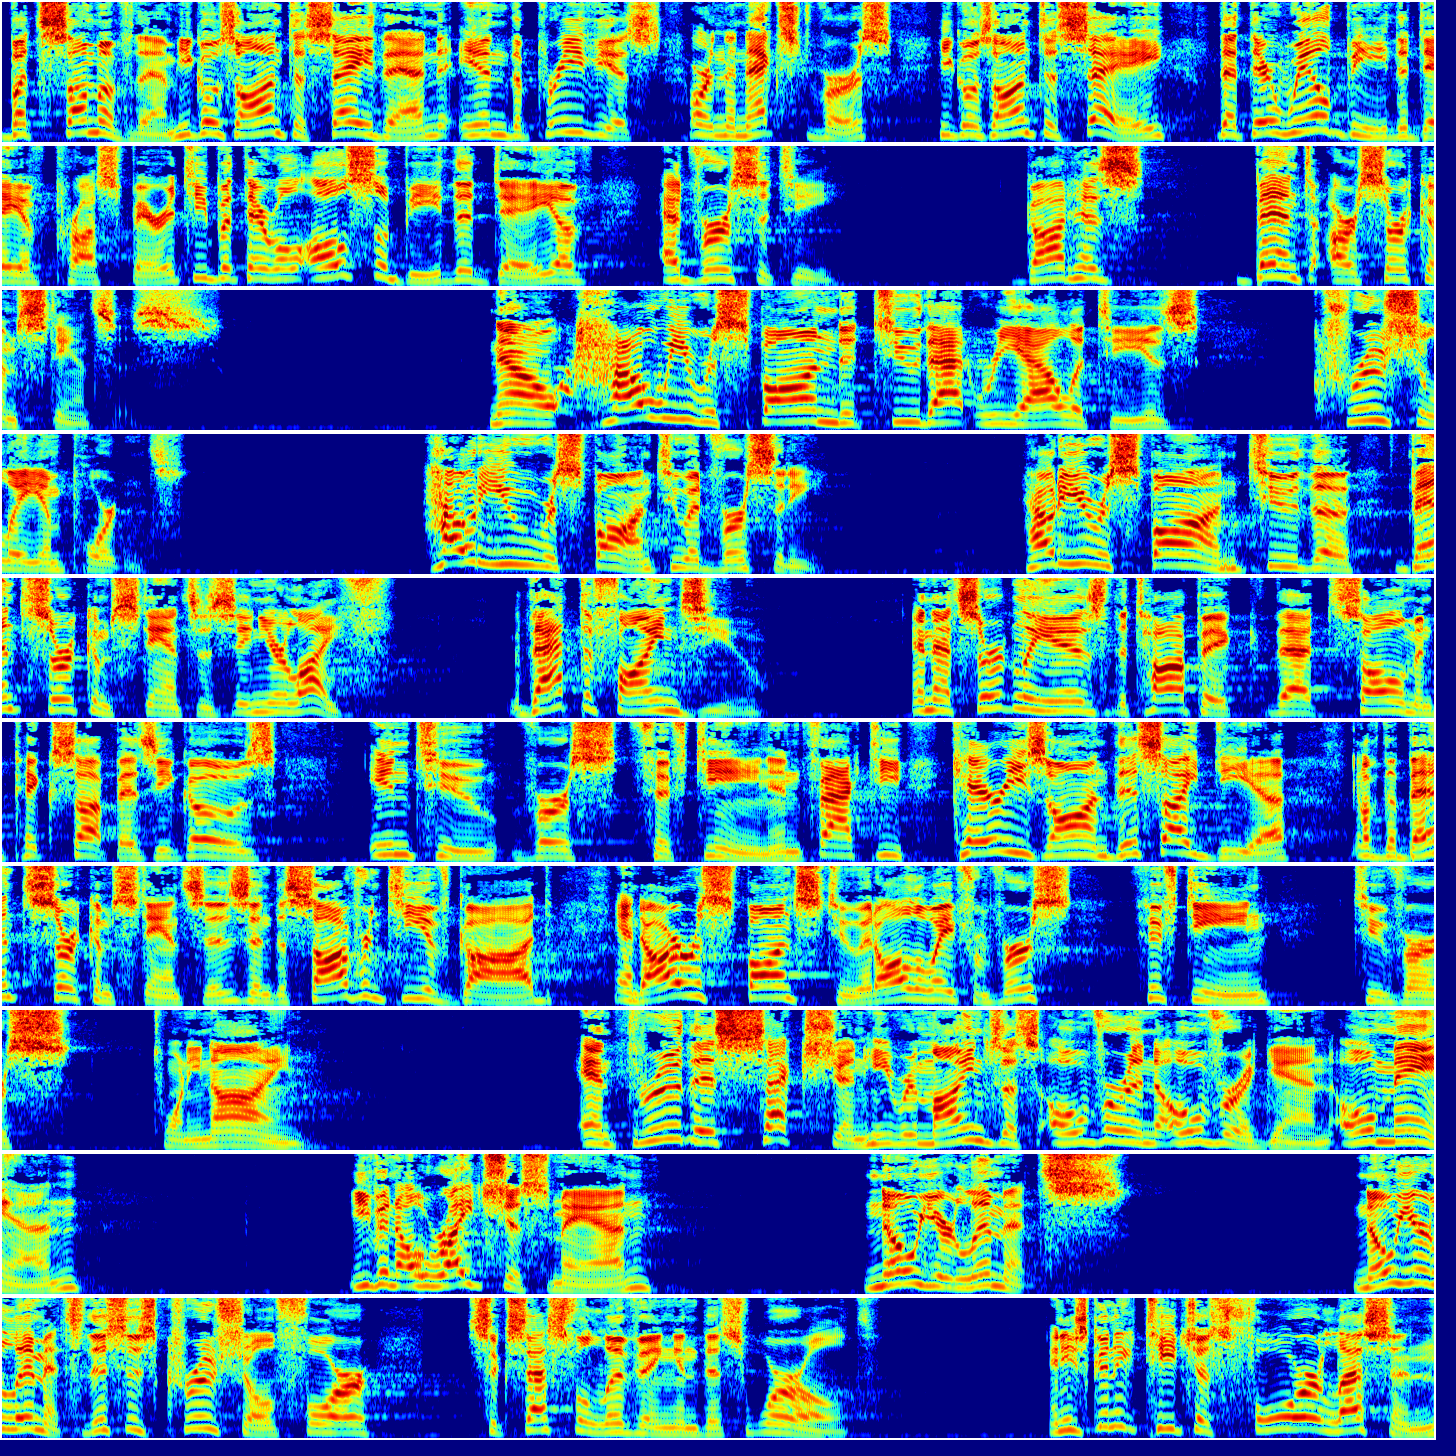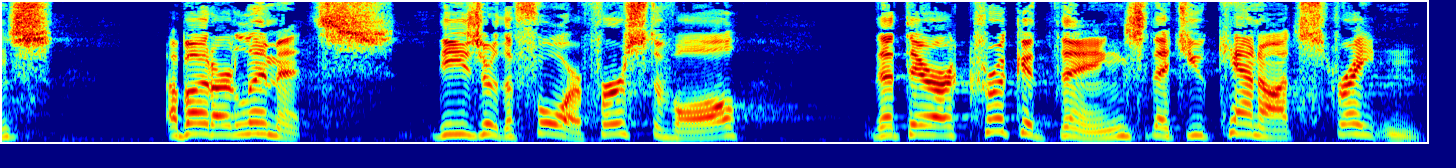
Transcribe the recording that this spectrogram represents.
but some of them. He goes on to say then in the previous, or in the next verse, he goes on to say that there will be the day of prosperity, but there will also be the day of adversity. God has bent our circumstances. Now, how we respond to that reality is crucially important. How do you respond to adversity? How do you respond to the bent circumstances in your life? That defines you. And that certainly is the topic that Solomon picks up as he goes into verse 15. In fact, he carries on this idea of the bent circumstances and the sovereignty of God and our response to it all the way from verse 15 to verse 29. And through this section, he reminds us over and over again, oh man, even oh righteous man, know your limits. Know your limits. This is crucial for successful living in this world. And he's going to teach us four lessons about our limits. These are the four. First of all, that there are crooked things that you cannot straighten.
